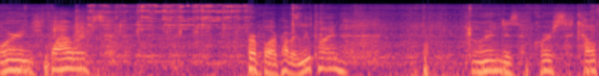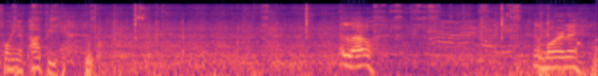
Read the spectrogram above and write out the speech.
orange flowers. Purple are probably lupine. Orange is, of course, California poppy. Hello. Good morning.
